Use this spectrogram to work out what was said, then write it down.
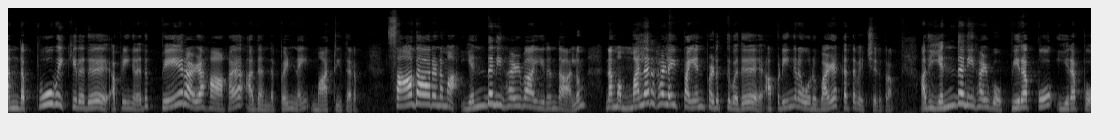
அந்த பூ வைக்கிறது அப்படிங்கிறது பேரழகாக அது அந்த பெண்ணை மாற்றி தரும் சாதாரணமாக எந்த நிகழ்வாக இருந்தாலும் நம்ம மலர்களை பயன்படுத்துவது அப்படிங்கிற ஒரு வழக்கத்தை வச்சிருக்கிறோம். அது எந்த நிகழ்வோ பிறப்போ இறப்போ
